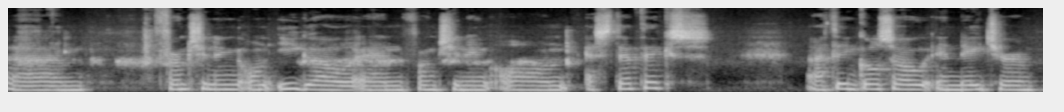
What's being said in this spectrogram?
um, functioning on ego and functioning on aesthetics, I think also in nature,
